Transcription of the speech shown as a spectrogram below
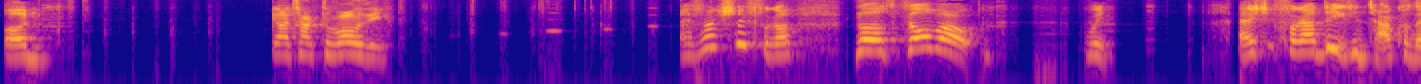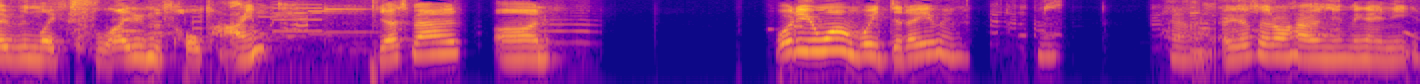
Bud, gotta talk to Rosie. I've actually forgot. No, that's Philbo. Wait, I actually forgot that you can talk because I've been like sliding this whole time. Yes, man. On. What do you want? Wait, did I even? Hmm, I guess I don't have anything I need.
